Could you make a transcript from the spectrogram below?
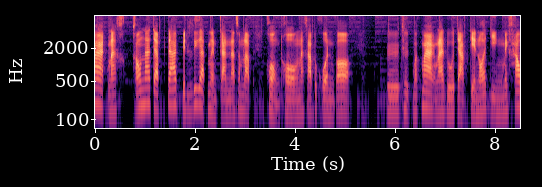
มากๆนะเขาน่าจะได้เป็นเลือดเหมือนกันนะสำหรับของทองนะครับ ทุกคนก็คือถึกมากๆนะ ดูจากเจนอสยิงไม่เข้า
